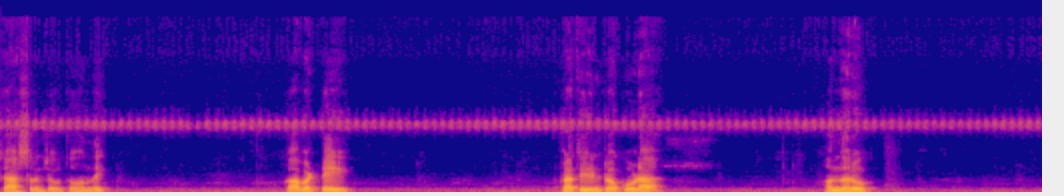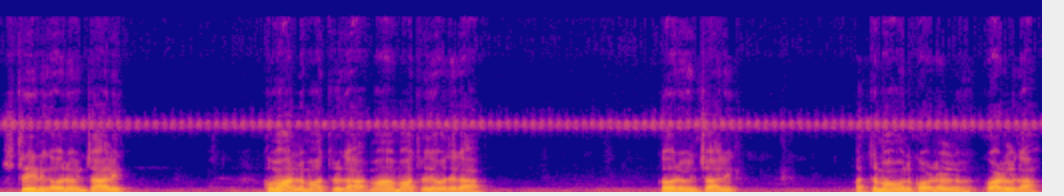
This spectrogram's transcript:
శాస్త్రం చెబుతూ ఉంది. కాబట్టి ప్రతి ఇంట్లో కూడా అందరూ స్త్రీని గౌరవించాలి. కుమారులు మాతృగా మా మాతృదేవతగా గౌరవించాలి. అత్తమామలు కోడలు కోడలుగా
